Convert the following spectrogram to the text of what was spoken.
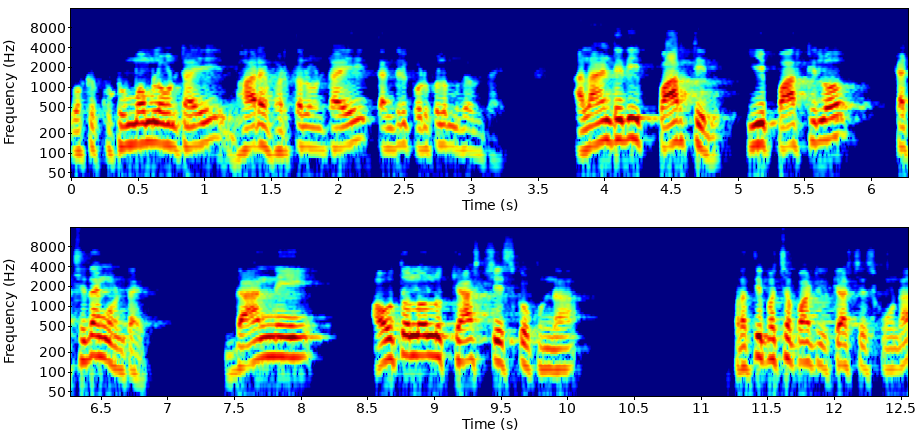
ఒక కుటుంబంలో ఉంటాయి భార్య భర్తలు ఉంటాయి తండ్రి కొడుకుల మీద ఉంటాయి. అలాంటిది పార్టీది. ఈ పార్టీలో ఖచ్చితంగా ఉంటాయి. దాన్ని అవతలోళ్ళు క్యాష్ చేసుకోకుండా ప్రతిపక్ష పార్టీలు క్యాష్ చేసుకోకుండా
